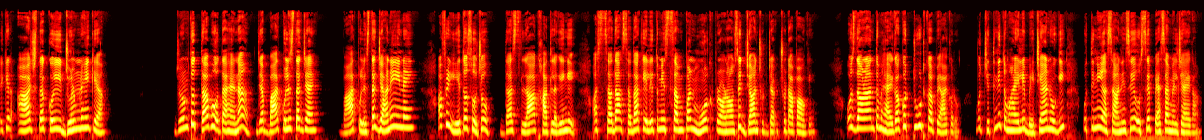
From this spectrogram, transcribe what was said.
लेकिन आज तक कोई जुर्म नहीं किया। जुर्म तो तब होता है ना, जब बात पुलिस तक जाए। बात पुलिस तक जाने ही नहीं। और फिर ये तो सोचो, दस लाख हाथ लगेंगे। और सदा सदा के लिए तुम इस संपन्न मूर्ख प्रणों से जान छुट जा, छुटा पाओगे। उस दौरान तुम हैगा को टूट कर प्यार करो। वो जितनी तुम्हारे लिए बेचैन होगी, उतनी आसानी से उससे पैसा मिल जाएगा।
